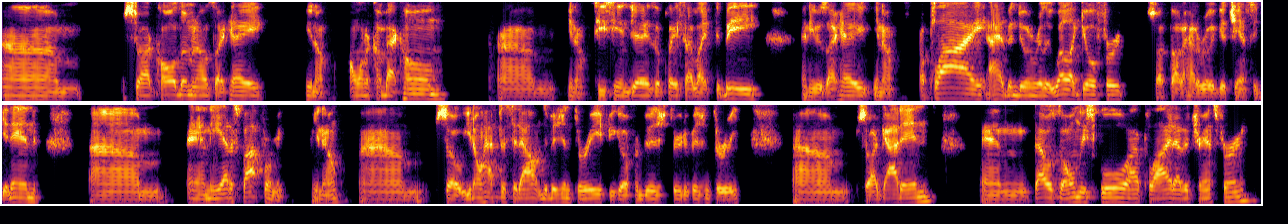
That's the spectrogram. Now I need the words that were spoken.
Um, so I called him and I was like, hey, you know, I want to come back home. Um, you know, TCNJ is a place I like to be. And he was like, hey, you know, apply. I had been doing really well at Guilford. So I thought I had a really good chance to get in. Um, and he had a spot for me, you know. Um, so you don't have to sit out in Division three if you go from Division three to Division three. Um, so I got in, and that was the only school I applied out of transferring.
